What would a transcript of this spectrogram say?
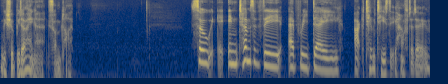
we should be doing it sometime. So, in terms of the everyday activities that you have to do,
